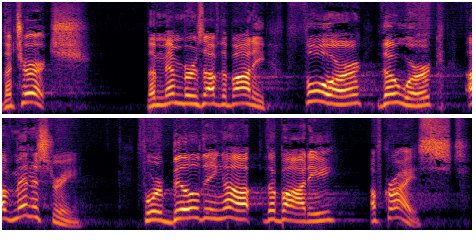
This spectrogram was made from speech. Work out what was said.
the church, the members of the body, for the work of ministry for building up the body of Christ.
